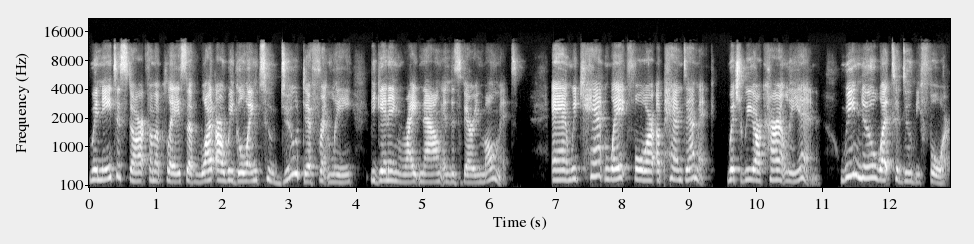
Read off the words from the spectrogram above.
We need to start from a place of what are we going to do differently beginning right now in this very moment. And we can't wait for a pandemic, which we are currently in. We knew what to do before.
